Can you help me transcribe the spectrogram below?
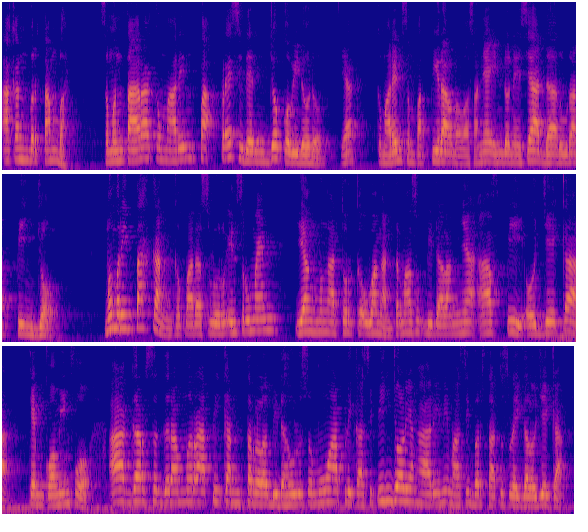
akan bertambah. Sementara kemarin Pak Presiden Joko Widodo ya kemarin sempat viral bahwasannya Indonesia darurat pinjol. Memerintahkan kepada seluruh instrumen yang mengatur keuangan termasuk di dalamnya AFPI, OJK, Kemkominfo agar segera merapikan terlebih dahulu semua aplikasi pinjol yang hari ini masih berstatus legal OJK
